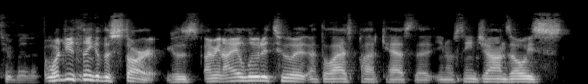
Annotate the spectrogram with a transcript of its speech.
two minutes. What do you think of the start? Because I mean, I alluded to it at the last podcast that you know St. John's always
